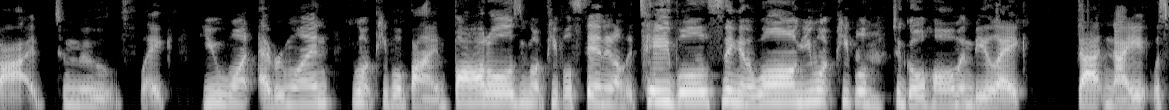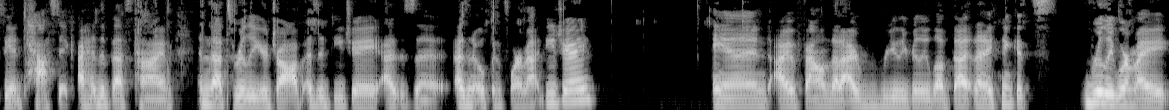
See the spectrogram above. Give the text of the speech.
vibe, to move? Like, you want everyone, you want people buying bottles, you want people standing on the table, singing along, you want people mm-hmm. to go home and be like, that night was fantastic. I had the best time. And that's really your job as a DJ, as a as an open format DJ. And I've found that I really, really love that. And I think it's really where my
